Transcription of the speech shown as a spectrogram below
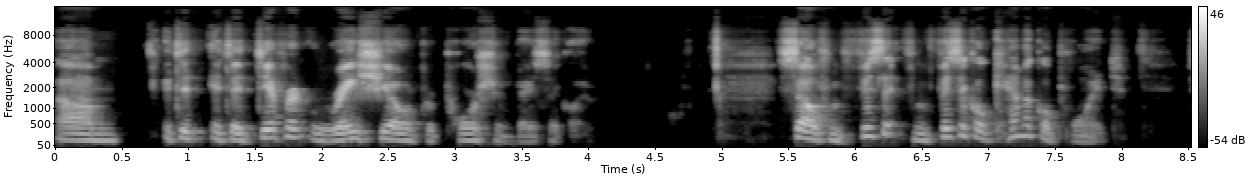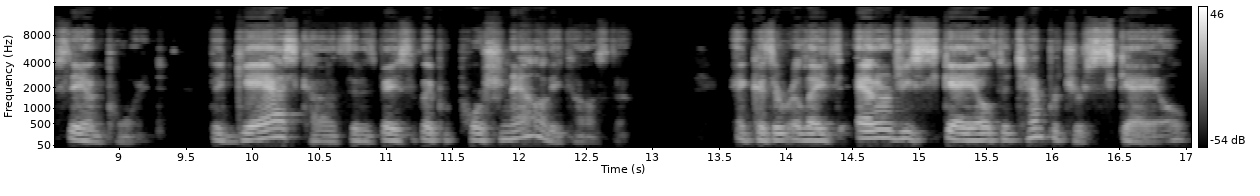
um, it's a it's a different ratio and proportion basically. So from phys- from physical chemical point standpoint, the gas constant is basically a proportionality constant because it relates energy scale to temperature scale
